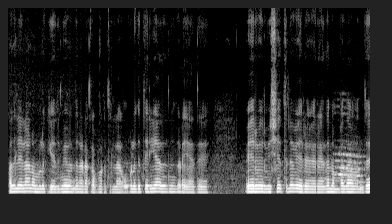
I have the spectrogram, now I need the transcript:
அதுலலாம் நம்மளுக்கு எதுவுமே வந்து நடக்க போகிறதில்ல உங்களுக்கு தெரியாததுன்னு கிடையாது. வேறு வேறு விஷயத்தில் வேறு வேறு இதை நம்ம தான் வந்து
